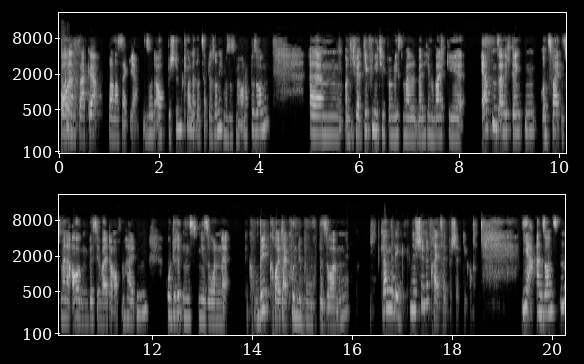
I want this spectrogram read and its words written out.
Donnerstag, und, ja. Donnerstag, ja. Sind auch bestimmt tolle Rezepte drin. Ich muss es mir auch noch besorgen. Ähm, und ich werde definitiv beim nächsten Mal, wenn ich in den Wald gehe, erstens an dich denken und zweitens meine Augen ein bisschen weiter offen halten und drittens mir so ein Wildkräuterkundebuch besorgen, ich glaube, eine schöne Freizeitbeschäftigung. Ja, ansonsten,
